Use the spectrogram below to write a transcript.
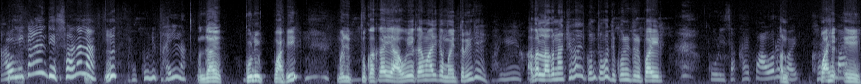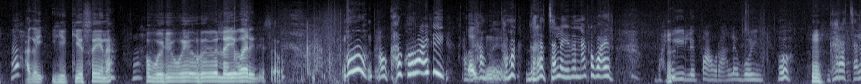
अहो मी काय म्हणते सण ना. हं? अहो, कुणी पाहिल ना? जाय कुणी पाहिल? म्हणजे तुका काय आऊ आहे का माझी का मैत्रिणी? अगं लग्नाची बाई कोणतं मध्ये कोणीतरी पाहिल. कोळीचा काय पावर आहे बाई? खरंच पाहिल मा- ए हा? अगं हे केस आहे ना वय वय वय लय भारी दिसावं. हो, अहो काय करू काहीच थांब- नाही. थांबा घरात चला येणं नका बाहेर. बाई लय पावर आलं गोळी हो हं. घरात चला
